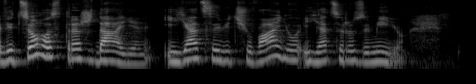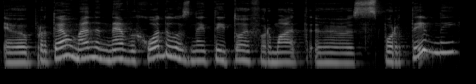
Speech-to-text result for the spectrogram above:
від цього страждає, і я це відчуваю, і я це розумію. Е, Проте у мене не виходило знайти той формат е, спортивний,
